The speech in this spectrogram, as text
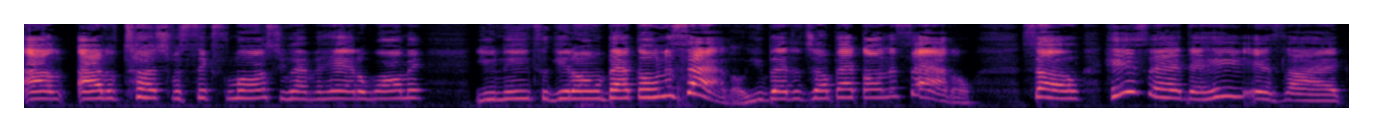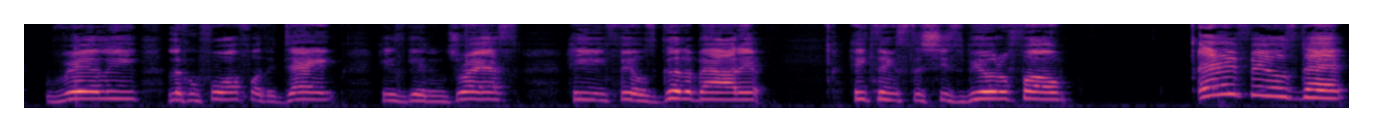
out, out of touch for six months. You haven't had a woman. You need to get on back on the saddle. You better jump back on the saddle. So he said that he is like really looking forward for the date. He's getting dressed. He feels good about it. He thinks that she's beautiful. And he feels that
